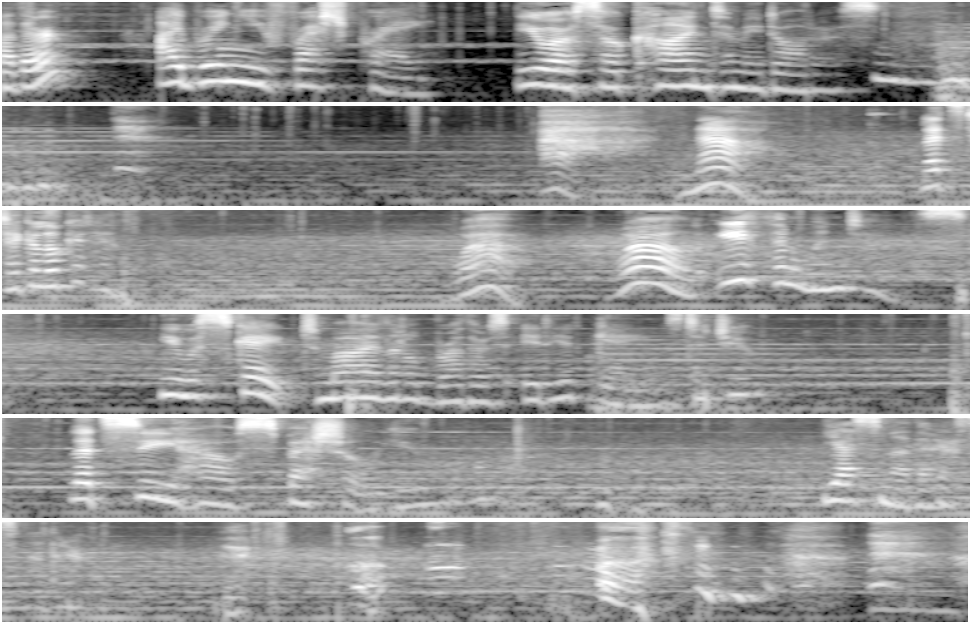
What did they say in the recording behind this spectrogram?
Mother, I bring you fresh prey. You are so kind to me, daughters. Ah, now, let's take a look at him. Well, well, Ethan Winters. You escaped my little brother's idiot games, did you? Let's see how special you are. Yes, Mother. Yes, Mother.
